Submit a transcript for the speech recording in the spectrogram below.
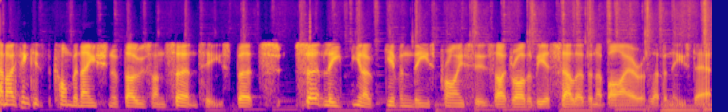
And I think it's the combination of those uncertainties. But certainly, you know, given these prices, I'd rather be a seller than a buyer of Lebanese debt.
